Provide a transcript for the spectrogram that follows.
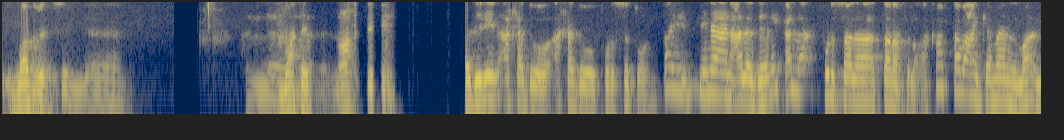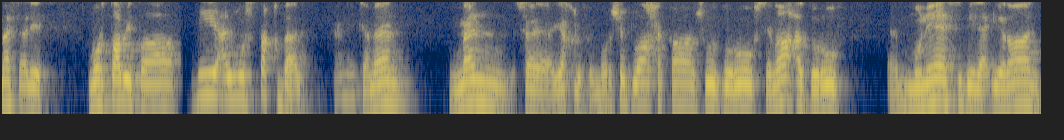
المودريتس المعتدلين. المعتدلين اخذوا أخذوا فرصتهم. طيب بناء على ذلك هلأ فرصة للطرف الآخر. طبعا كمان المساله مرتبطة بالمستقبل. يعني كمان من سيخلف المرشد لاحقا؟ شو الظروف؟ صناعة ظروف مناسبة لإيران؟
